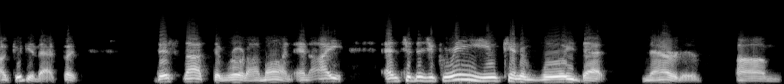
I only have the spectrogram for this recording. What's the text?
I'll give you that. But that's not the road I'm on. And I, and to the degree you can avoid that narrative, um,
